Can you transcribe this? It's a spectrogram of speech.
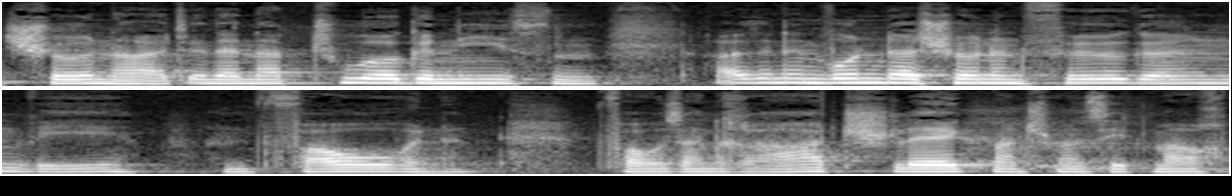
Schönheit in der Natur genießen, also in den wunderschönen Vögeln wie ein Pfau, wenn ein Pfau sein Rad schlägt. Manchmal sieht man auch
